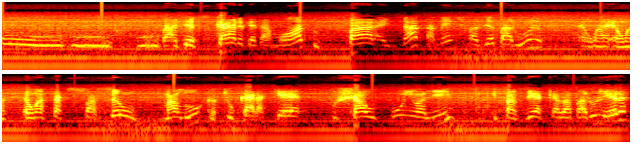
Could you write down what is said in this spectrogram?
o, o, o, a descarga da moto para exatamente fazer barulho. É uma, é, uma, é uma satisfação maluca que o cara quer puxar o punho ali e fazer aquela barulheira.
